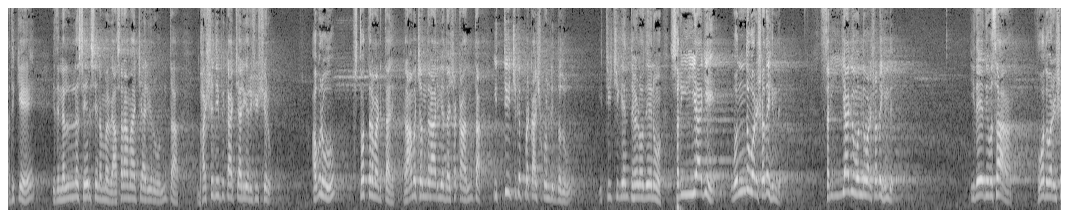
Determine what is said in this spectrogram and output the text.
ಅದಕ್ಕೆ ಇದನ್ನೆಲ್ಲ ಸೇರಿಸಿ ನಮ್ಮ ವ್ಯಾಸರಾಮಾಚಾರ್ಯರು ಅಂತ ಭಾಷ್ಯದೀಪಿಕಾಚಾರ್ಯರು ಶಿಷ್ಯರು. ಅವರು ಸ್ತೋತ್ರ ಮಾಡ್ತಾರೆ ರಾಮಚಂದ್ರಾರ್ಯ ದಶಕ ಅಂತ ಇತ್ತೀಚೆಗೆ ಪ್ರಕಾಶಗೊಂಡಿದ್ದದು. ಇತ್ತೀಚೆಗೆ ಅಂತ ಹೇಳೋದೇನು? ಸರಿಯಾಗಿ ಒಂದು ವರ್ಷದ ಹಿಂದೆ. ಸರಿಯಾಗಿ ಒಂದು ವರ್ಷದ ಹಿಂದೆ. ಇದೇ ದಿವಸ ಹೋದ ವರ್ಷ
